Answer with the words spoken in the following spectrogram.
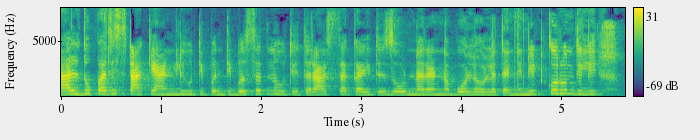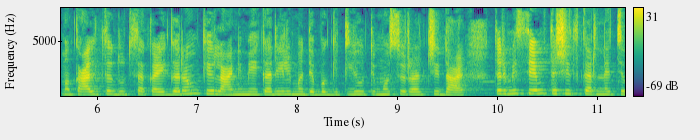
काल दुपारीच टाकी आणली होती पण ती बसत नव्हती. तर आज सकाळी ते जोडणाऱ्यांना बोलवलं. त्यांनी नीट करून दिली. मग कालचं दूध सकाळी गरम केलं आणि मी एका रीलमध्ये बघितली होती मसुराची डाळ. तर मी सेम तशीच करण्याचे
